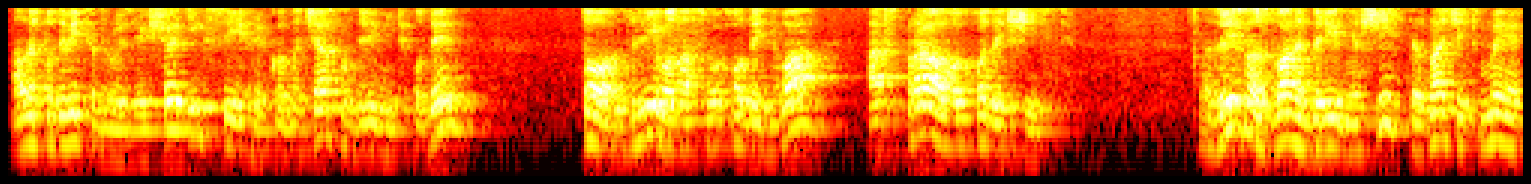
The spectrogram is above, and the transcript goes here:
Але подивіться, друзі, якщо x і y одночасно дорівнюють 1, то зліва у нас виходить 2, а справа виходить 6. Звісно ж, 2 не дорівнює 6, а значить ми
